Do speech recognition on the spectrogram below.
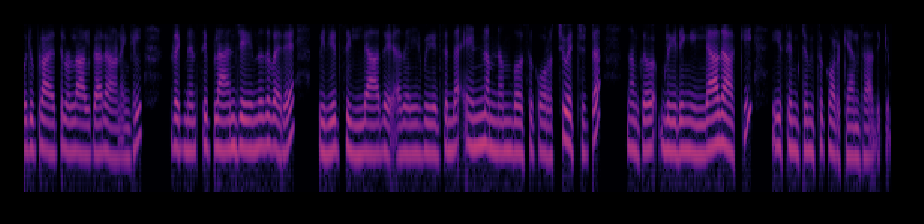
ഒരു പ്രായത്തിലുള്ള ആൾക്കാരാണെങ്കിൽ പ്രഗ്നൻസി പ്ലാൻ ചെയ്യുന്നത് വരെ പീരിയഡ്സ് ഇല്ലാതെ അതല്ലെങ്കിൽ പീരിയഡ്സിന്റെ എണ്ണം നമ്പേഴ്സ് കുറച്ച് വെച്ചിട്ട് നമുക്ക് ബ്ലീഡിങ് ഇല്ലാതാക്കി ഈ സിംറ്റംസ് കുറയ്ക്കാൻ സാധിക്കും.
